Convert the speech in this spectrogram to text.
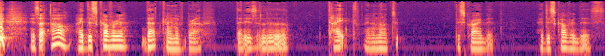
it's like, oh, I discover that kind of breath that is a little tight. I don't know how to describe it. I discovered this.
